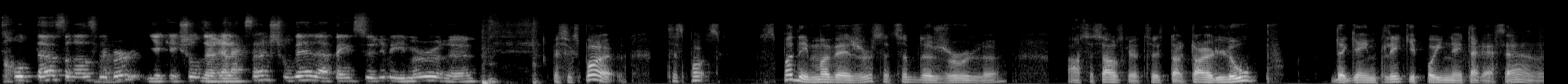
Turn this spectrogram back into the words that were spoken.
trop de temps sur House Flipper. Il y a quelque chose de relaxant, je trouvais, la peinturer les murs. euh, Mais c'est pas, c'est pas, c'est pas des mauvais jeux, ce type de jeu-là. En ce sens que tu t'as un loop de gameplay qui est pas inintéressant. là,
